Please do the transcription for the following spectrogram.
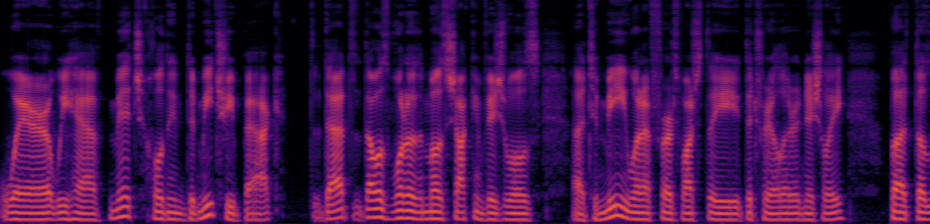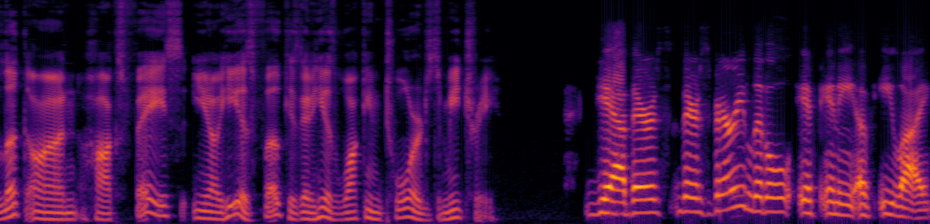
where we have Mitch holding Demetri back. That that was one of the most shocking visuals uh, to me when I first watched the the trailer initially. But the look on Hawk's face, you know, he is focused and he is walking towards Demetri. Yeah, there's there's very little, if any, of Eli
